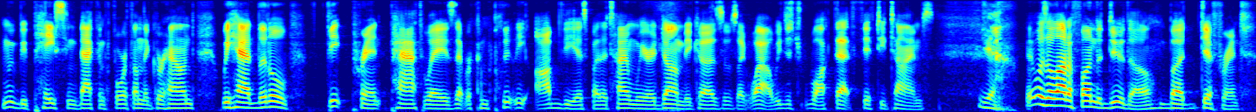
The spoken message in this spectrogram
and we'd be pacing back and forth on the ground we had little feet print pathways that were completely obvious by the time we were done because it was like wow we just walked that 50 times Yeah. It was a lot of fun to do though, but different.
